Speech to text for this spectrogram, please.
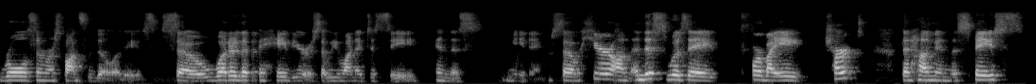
roles and responsibilities. So what are the behaviors that we wanted to see in this meeting? So here on, and this was a four by eight chart that hung in the space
